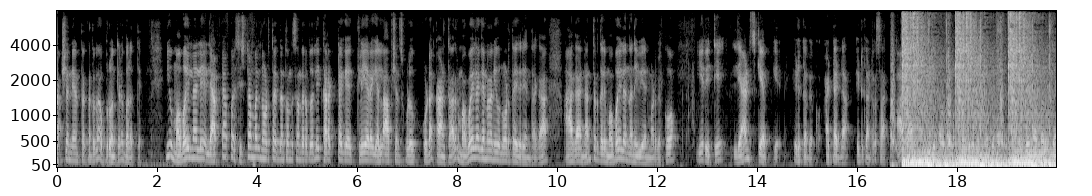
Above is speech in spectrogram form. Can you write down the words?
ಆಕ್ಷನ್ ಅಂತಕ್ಕಂಥದ್ದು ಅಪ್ರೂವ್ ಅಂತೇಳಿ ಬರುತ್ತೆ. ನೀವು ಮೊಬೈಲ್ನಲ್ಲಿ, ಲ್ಯಾಪ್ಟಾಪಲ್ಲಿ, ಸಿಸ್ಟಮಲ್ಲಿ ನೋಡ್ತಾ ಇದ್ದಂಥ ಒಂದು ಸಂದರ್ಭದಲ್ಲಿ ಕರೆಕ್ಟಾಗಿ, ಕ್ಲಿಯರಾಗಿ ಎಲ್ಲ ಆಪ್ಷನ್ಸ್ಗಳು ಕೂಡ ಕಾಣ್ತಾ ಆದರೆ ಮೊಬೈಲಾಗೆ ಏನಾರು ನೀವು ನೋಡ್ತಾ ಇದ್ದೀರಿ ಅಂದಾಗ, ಆಗ ನಂತರದಲ್ಲಿ ಮೊಬೈಲನ್ನು ನೀವು ಏನು ಮಾಡಬೇಕು? ಈ ರೀತಿ ಲ್ಯಾಂಡ್ಸ್ಕೇಪ್ಗೆ ಇಟ್ಕೋಬೇಕು ಅಡ್ಡಡ್ಡ ಇಟ್ಕೊಂಡ್ರೆ ಸಾಕು. ಆಗ ಬರುತ್ತೆ?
